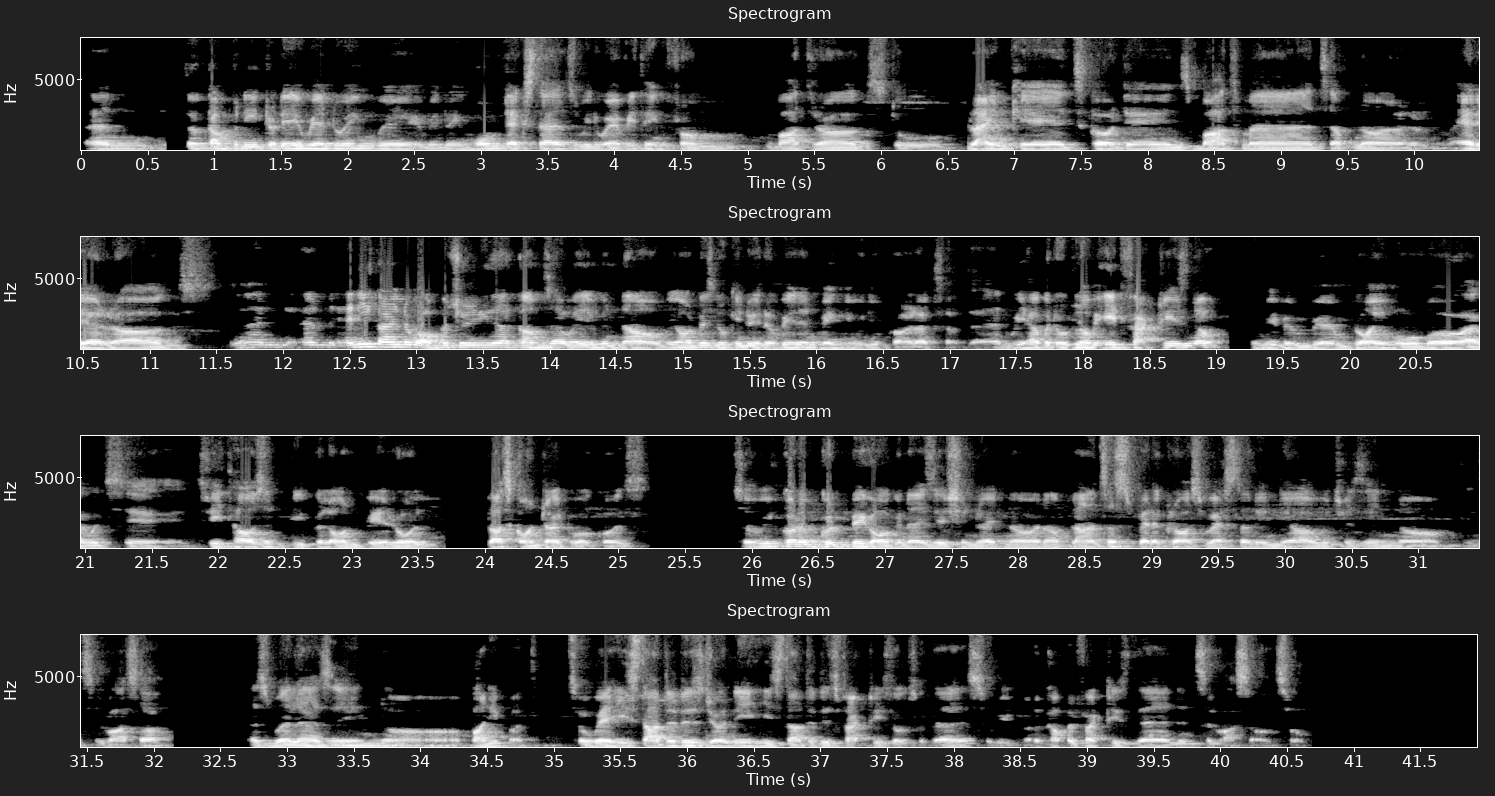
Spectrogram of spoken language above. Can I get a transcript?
And the company today we are doing we we're doing home textiles. We do everything from bath rugs to blankets, curtains, bath mats, apna, uh, area rugs, and and any kind of opportunity that comes our way even now we're always looking to innovate and bring new new products out there. And we have a total of eight factories now. We've been we're employing over i would say 3000 people on payroll plus contract workers. So we've got a good big organization right now. And our plants are spread across western india which is in uh, in silvassa as well as in uh, panipat. So where he started his journey he started his factories also there. So we've got a couple factories there and in silvassa also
